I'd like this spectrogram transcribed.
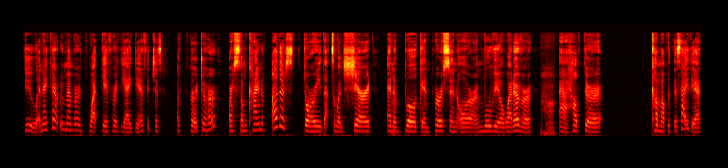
do, and I can't remember what gave her the idea, if it just occurred to her or some kind of other story that someone shared in a book and person or a movie or whatever, Uh-huh. uh, helped her come up with this idea.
